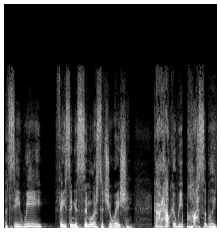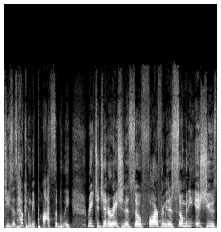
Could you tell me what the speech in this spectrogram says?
But see, we facing a similar situation God, how could we possibly, Jesus, how can we possibly reach a generation that's so far from you? There's so many issues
